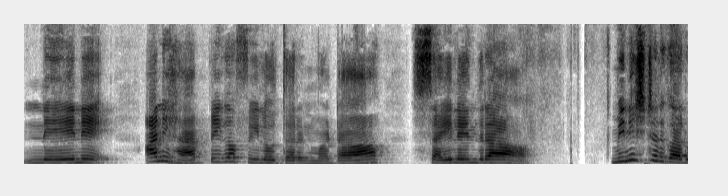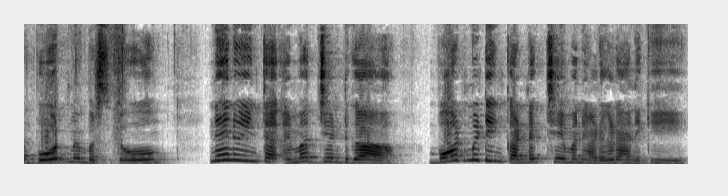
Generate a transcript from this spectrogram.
నేనే అని హ్యాపీగా ఫీల్ అవుతారనమాట శైలేంద్ర మినిస్టర్ గారు బోర్డ్ మెంబర్స్తో నేను ఇంత ఎమర్జెంట్గా బోర్డ్ మీటింగ్ కండక్ట్ చేయమని అడగడానికి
